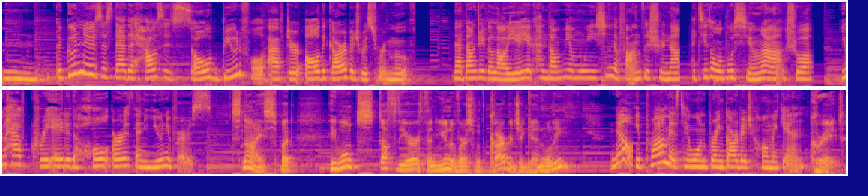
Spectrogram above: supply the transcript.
Mm, the good news is that the house is so beautiful after all the garbage was removed. 那当这个老爷爷看到面目一新的房子时呢，他激动的不行啊，说：“You have created the whole earth and universe. It's nice, but he won't stuff the earth and universe with garbage again, will he? No, he promised he won't bring garbage home again. Great.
